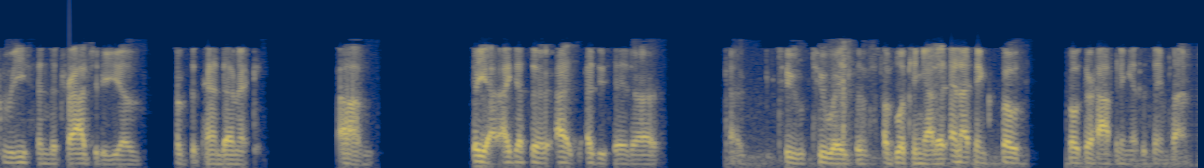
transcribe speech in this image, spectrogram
grief and the tragedy of of the pandemic. Um, but yeah, I guess there, as as you say, there are kind of two two ways of, of looking at it, and I think both both are happening at the same time.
